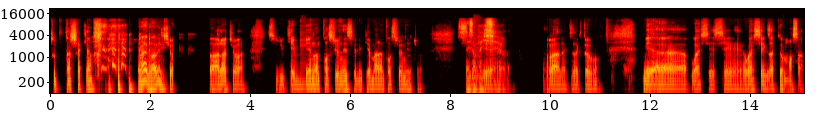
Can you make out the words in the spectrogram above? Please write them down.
tout un chacun. Ouais, bah oui. Voilà, tu vois. Celui qui est bien intentionné, celui qui est mal intentionné, tu vois. Les envahisseurs. Euh, voilà, exactement. Mais euh, ouais, c'est ouais, exactement ça.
